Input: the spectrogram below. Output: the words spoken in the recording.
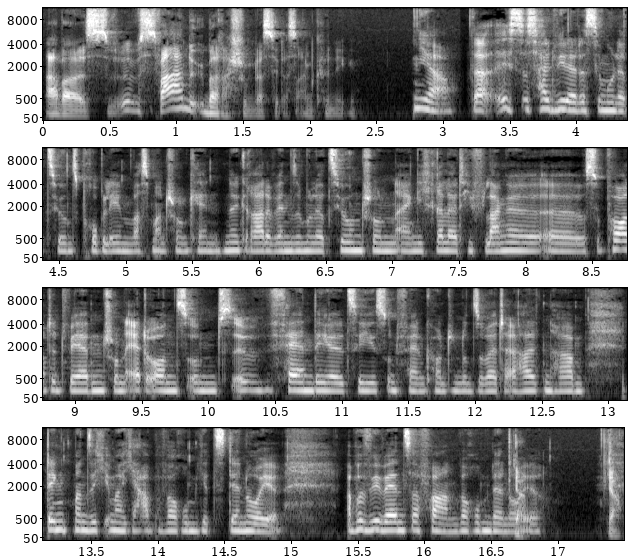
Aber es, es war eine Überraschung, dass sie das ankündigen. Ja, da ist es halt wieder das Simulationsproblem, was man schon kennt. Ne? Gerade wenn Simulationen schon eigentlich relativ lange äh, supported werden, schon Add-ons und äh, Fan-DLCs und Fan-Content und so weiter erhalten haben, denkt man sich immer, ja, aber warum jetzt der neue? Aber wir werden es erfahren, warum der neue. Ja, ja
